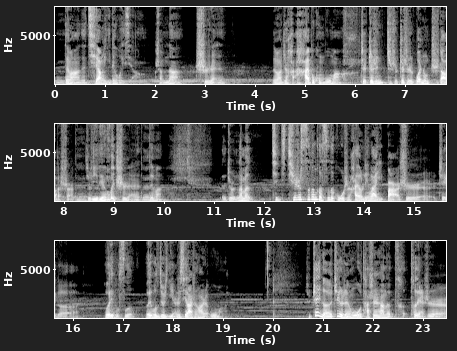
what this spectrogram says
嗯对吗？那枪一定会响，什么呢？吃人，对吧？这还还不恐怖吗？这这是你这是这是观众知道的事儿，就是一定会吃人，对对吧？呃就是那么，其其实斯芬克斯的故事还有另外一半儿是这个俄狄浦斯，俄狄浦斯就是也是希腊神话人物嘛。就这个这个人物，他身上的特特点是，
